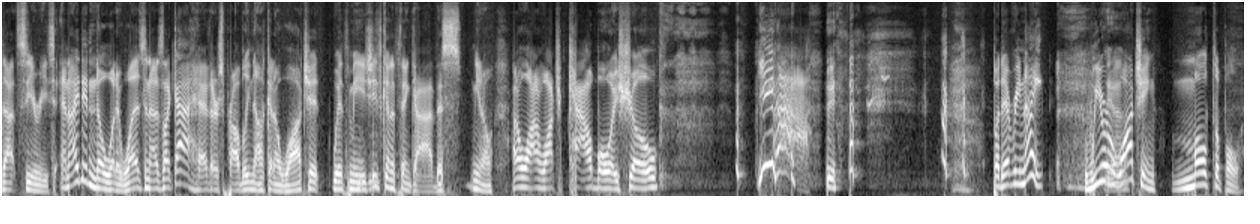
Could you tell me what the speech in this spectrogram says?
that series and I didn't know what it was and I was like ah Heather's probably not going to watch it with me she's going to think ah this you know I don't want to watch a cowboy show yeah but every night we were Yeah. watching multiple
